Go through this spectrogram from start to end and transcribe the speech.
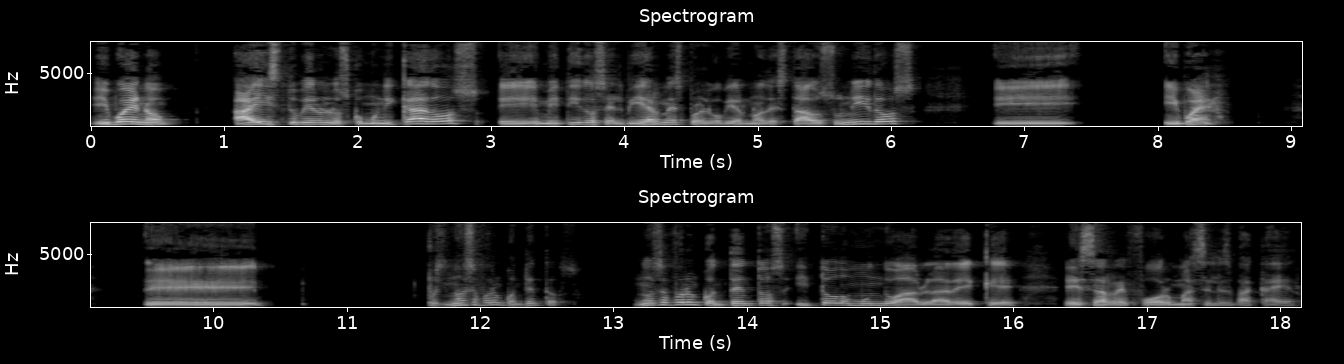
Y bueno, Ahí estuvieron los comunicados eh, emitidos el viernes por el gobierno de Estados Unidos y, bueno, eh, pues no se fueron contentos. No se fueron contentos y todo mundo habla de que esa reforma se les va a caer.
